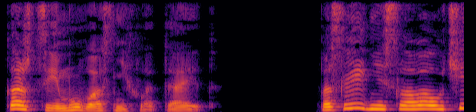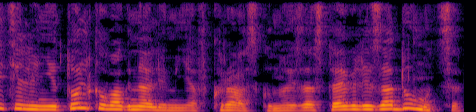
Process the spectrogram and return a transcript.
Кажется, ему вас не хватает. Последние слова учителя не только вогнали меня в краску, но и заставили задуматься.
